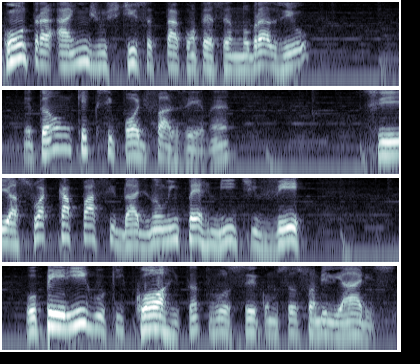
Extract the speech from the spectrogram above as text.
contra a injustiça que está acontecendo no Brasil, então, o que, que se pode fazer, né? Se a sua capacidade não lhe permite ver o perigo que corre, tanto você como seus familiares,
